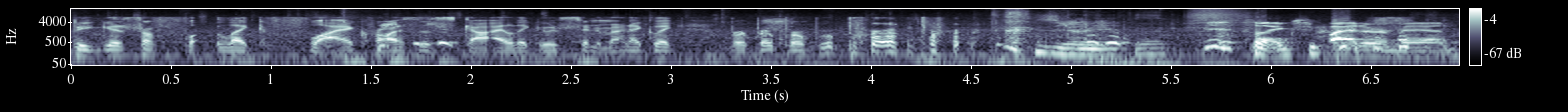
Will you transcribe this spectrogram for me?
biggest of fl- like fly across the sky like it was cinematic like you're good. like Spider-Man.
